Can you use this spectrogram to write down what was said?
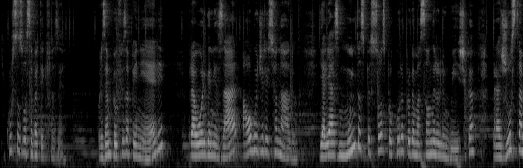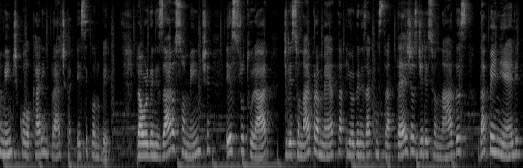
Que cursos você vai ter que fazer? Por exemplo, eu fiz a PNL para organizar algo direcionado. E aliás, muitas pessoas procuram programação neurolinguística para justamente colocar em prática esse plano B, para organizar a sua mente, estruturar, direcionar para a meta e organizar com estratégias direcionadas da PNL,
